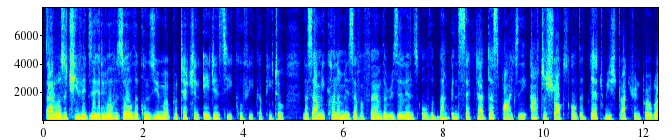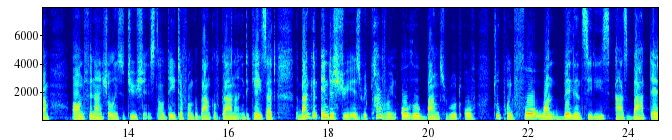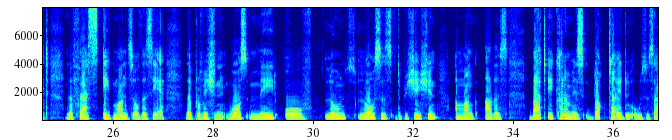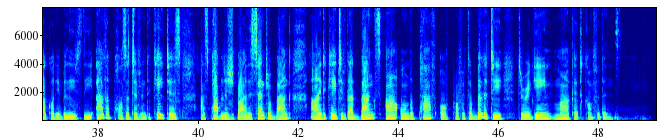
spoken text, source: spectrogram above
That was the Chief Executive Officer of the Consumer Protection Agency, Kofi Kapito. Now, some economists have affirmed the resilience of the banking sector despite the aftershocks of the debt restructuring program on financial institutions. Now, data from the Bank of Ghana indicates that the banking industry is recovering, although banks wrote off 2.41 billion cedis as bad debt in the first eight months of this year. The provision was made of loans, losses, depreciation, among others. But economist Dr. Edu Owusu-Sarkodie believes the other positive indicators, as published by the central bank, are indicative that banks are on the path of profitability to regain market confidence.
